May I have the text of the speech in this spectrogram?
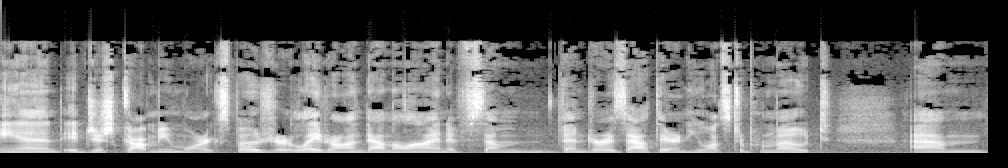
and it just got me more exposure. Later on down the line, if some vendor is out there and he wants to promote um,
